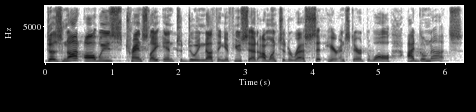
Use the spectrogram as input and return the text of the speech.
does not always translate into doing nothing. If you said, I want you to rest, sit here and stare at the wall, I'd go nuts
